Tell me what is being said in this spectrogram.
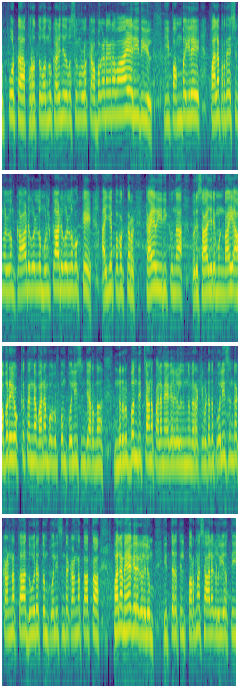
റിപ്പോർട്ട് പുറത്തു വന്നു. കഴിഞ്ഞ ദിവസങ്ങളിലൊക്കെ അപകടകരമായ രീതിയിൽ ഈ പമ്പയിലെ പല പ്രദേശങ്ങളിലും കാടുകളിലും ഉൾക്കാടുകളിലും ഒക്കെ അയ്യപ്പ ഭക്തർ കയറിയിരിക്കുന്ന ഒരു സാഹചര്യമുണ്ടായി. അവരെയൊക്കെ തന്നെ വനം വകുപ്പും പോലീസും ചേർന്ന് നിർബന്ധിച്ചാണ് പല മേഖലകളിൽ നിന്നും ഇറക്കിവിട്ടത്. പോലീസിന്റെ കണ്ണെത്താ ദൂരത്തും പോലീസിന്റെ കണ്ണെത്താത്ത പല മേഖലകളിലും ഇത്തരത്തിൽ പർണശാലകൾ ഉയർത്തി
